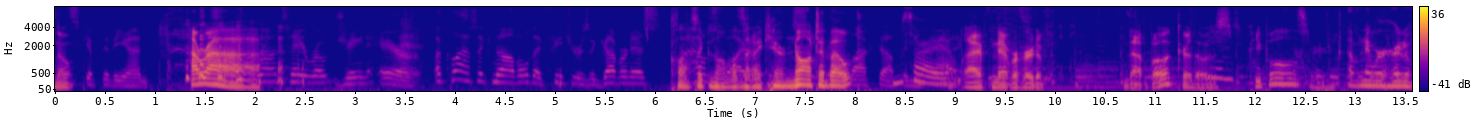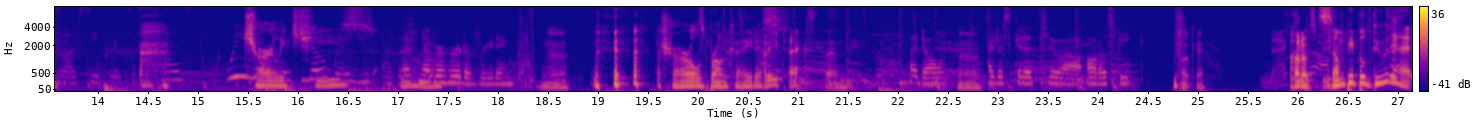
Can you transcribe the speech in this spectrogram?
Nope. Skip to the end. Hurrah! Bronte wrote Jane Eyre, a classic novel that features a governess. a Classic house novel that I care not about. I'm sorry I don't. I've never heard of that book or those Binge peoples. Or... I've never heard of reveal our secrets because we know Charlie there's no Cheese. I ever I've never know. heard of reading. No. Charles Bronchitis. How do you text then? I don't. Uh. I just get it to uh, auto speak. Okay. Next Auto up, speak. Some people do that.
